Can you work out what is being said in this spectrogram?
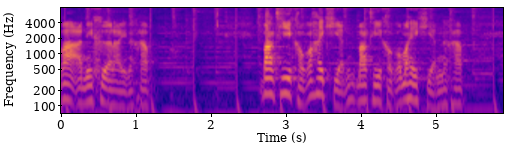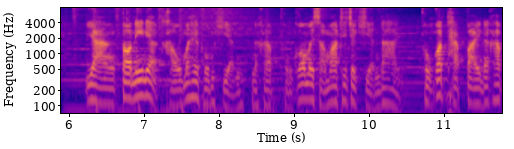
ว่าอันนี้คืออะไรนะครับ บางทีเขาก็ให้เขียน บางทีเขาก็ไม่ให้เขียนนะครับ อย่างตอนนี้เนี่ยเขาไม่ให้ผมเขียนนะครับ ผมก็ไม่สามารถที่จะเขียนได้ ผมก็แท็บไปนะครับ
